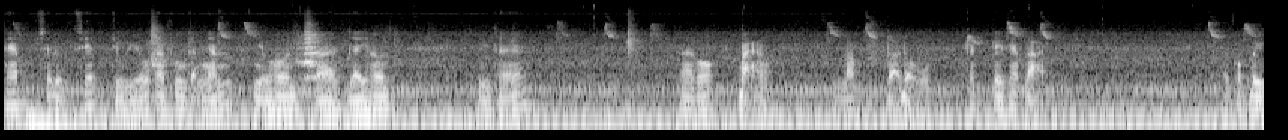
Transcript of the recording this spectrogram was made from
thép sẽ được xếp chủ yếu theo phương cạnh ngắn nhiều hơn và dày hơn. Vì thế, ta có bảng lọc tọa độ các cây thép lại. Ta copy.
